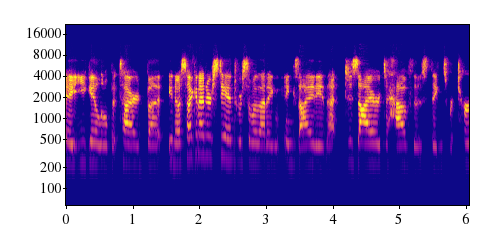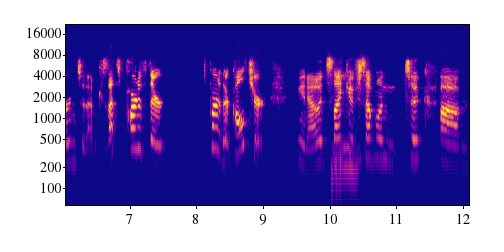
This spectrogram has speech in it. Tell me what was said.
Eh, you get a little bit tired but you know so i can understand where some of that anxiety and that desire to have those things returned to them because that's part of their it's part of their culture you know it's like mm. if someone took um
